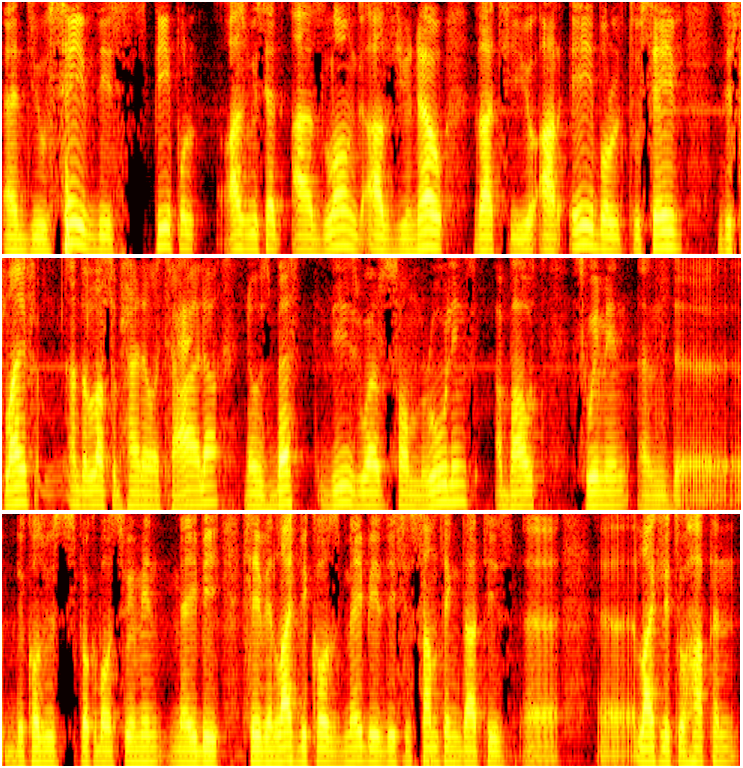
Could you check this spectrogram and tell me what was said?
and you save these people. As we said, as long as you know that you are able to save this life, and Allah subhanahu wa ta'ala knows best. These were some rulings about swimming, and uh, because we spoke about swimming, maybe saving life, because maybe this is something that is uh, likely to happen,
